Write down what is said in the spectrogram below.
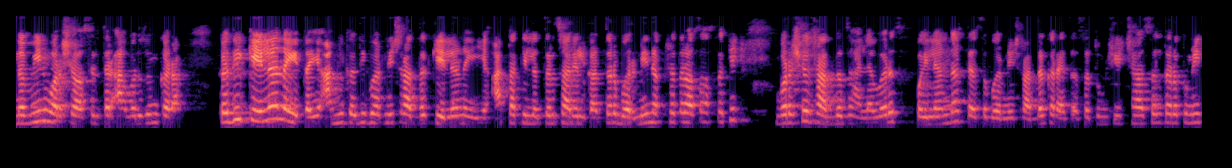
नवीन वर्ष असेल तर आवर्जून करा. कधी केलं नाही ताई आम्ही कधी भरणी श्राद्ध केलं नाहीये. आता केलं तर चालेल का? तर भरणी नक्षत्र असं असतं की वर्ष श्राद्ध झाल्यावरच पहिल्यांदाच त्याचं भरणी श्राद्ध करायचं. असं तुमची इच्छा असेल तर तुम्ही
